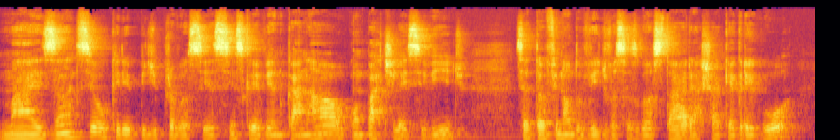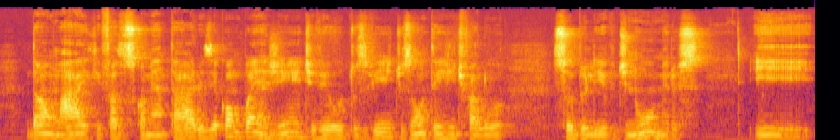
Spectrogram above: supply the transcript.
Mas antes eu queria pedir para vocês se inscrever no canal, compartilhar esse vídeo. Se até o final do vídeo vocês gostarem, achar que agregou, dá um like, faz os comentários e acompanha a gente, vê outros vídeos. Ontem a gente falou sobre o livro de números e,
